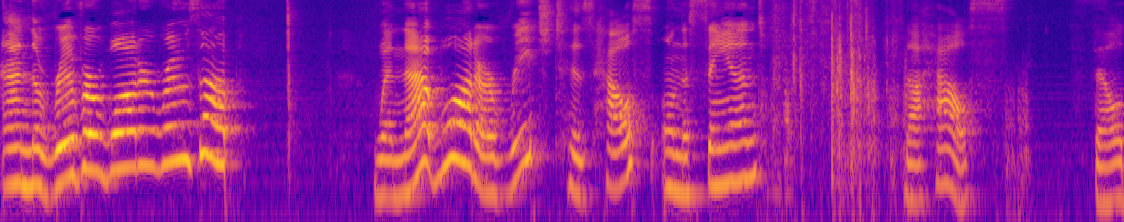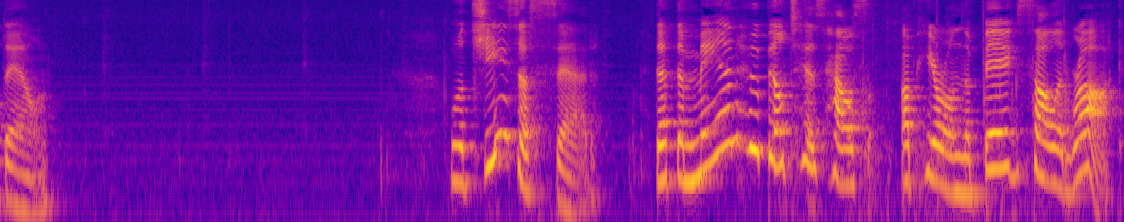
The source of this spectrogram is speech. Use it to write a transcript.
and the river water rose up, when that water reached his house on the sand, the house fell down. Well, Jesus said that the man who built his house up here on the big solid rock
